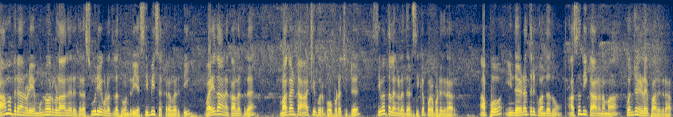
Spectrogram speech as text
ராமபிரானுடைய முன்னோர்களாக இருக்கிற சூரிய குலத்தில் தோன்றிய சிபி சக்கரவர்த்தி வயதான காலத்தில் மகன்ட்ட ஆட்சி பொறுப்பை ஒப்படைச்சிட்டு சிவத்தலங்களை தரிசிக்க புறப்படுகிறார். அப்போது இந்த இடத்திற்கு வந்ததும் அசதி காரணமாக கொஞ்சம் இழைப்பாருகிறார்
